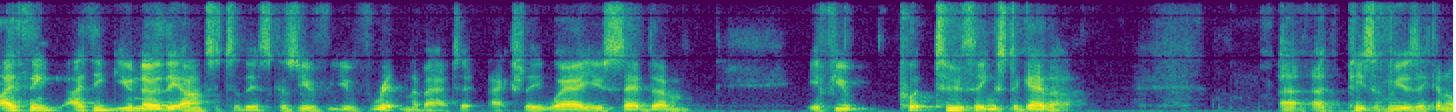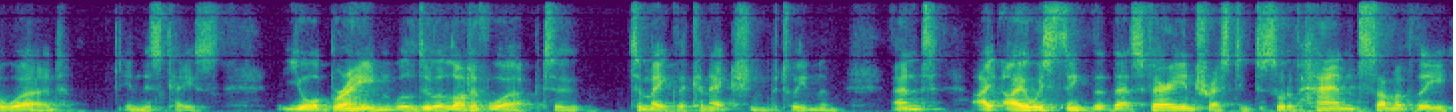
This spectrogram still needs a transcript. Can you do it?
I think I think you know the answer to this because you've you've written about it actually, where you said um, if you put two things together, a, a piece of music and a word, in this case, your brain will do a lot of work to to make the connection between them, and I, I always think that that's very interesting to sort of hand some of the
